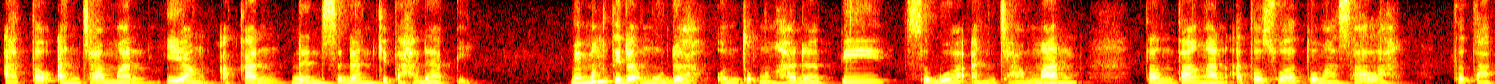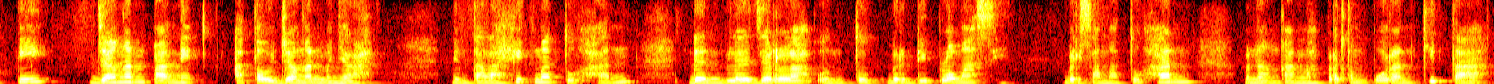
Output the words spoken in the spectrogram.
atau ancaman yang akan dan sedang kita hadapi. Memang tidak mudah untuk menghadapi sebuah ancaman, tantangan, atau suatu masalah, tetapi Jangan panik atau jangan menyerah. Mintalah hikmat Tuhan dan belajarlah untuk berdiplomasi. Bersama Tuhan, menangkanlah pertempuran kita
